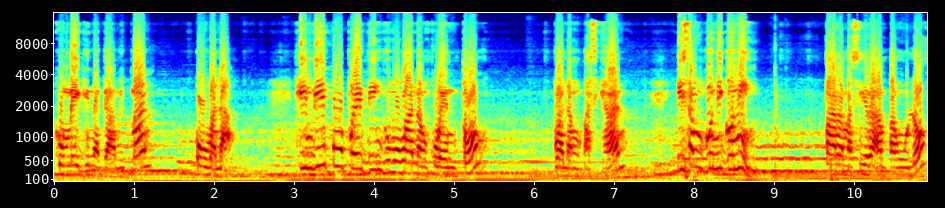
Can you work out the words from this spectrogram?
kung may ginagamit man o wala. Hindi po pwedeng gumawa ng kwento, walang basihan, isang guni-guni para masira ang Pangulo,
